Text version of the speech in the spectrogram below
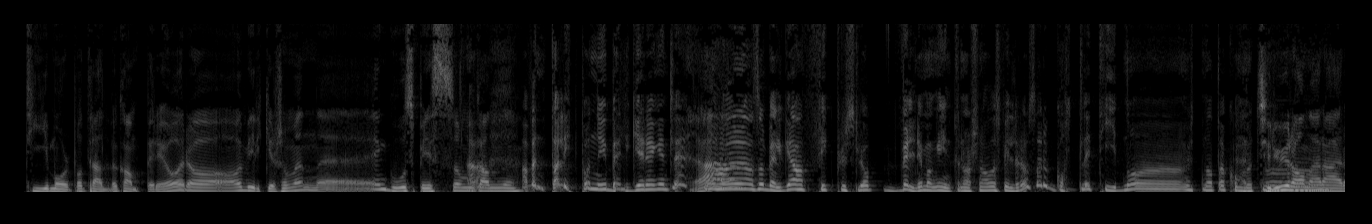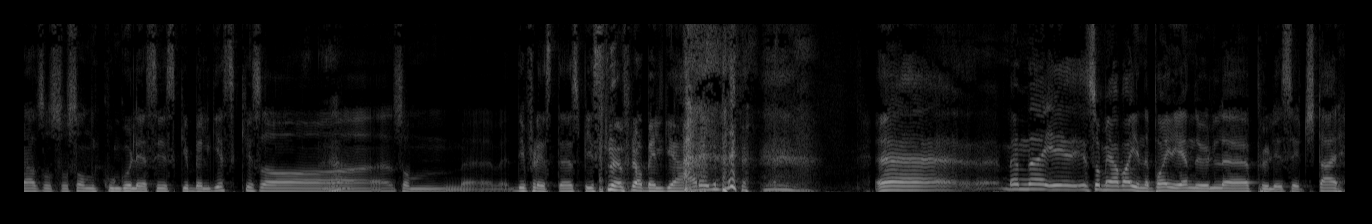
ti mål på 30 kamper i år, og, virker som en, eh, en god spiss som ja, kan Har venta litt på en ny belgier, egentlig. Ja. Har, altså, Belgia fikk plutselig opp veldig mange internasjonale spillere, og så har det gått litt tid nå uten at det har kommet Jeg tror han er, er altså, så, sånn kongolesisk-belgisk, så, ja. som eh, de fleste spissene fra Belgia er, egentlig. Eh, men eh, som jeg var inne på, 1-0 eh, Pulisic der.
